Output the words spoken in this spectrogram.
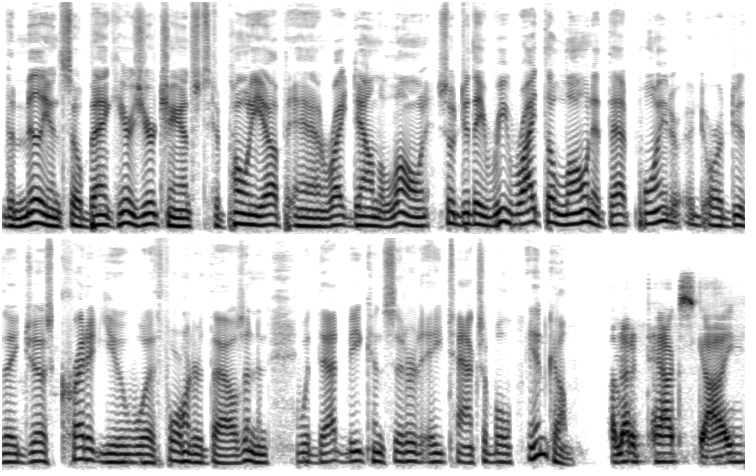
the million. So, bank, here's your chance to pony up and write down the loan. So, do they rewrite the loan at that point, or, or do they just credit you with 400000 And would that be considered a taxable income? I'm not a tax guy,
